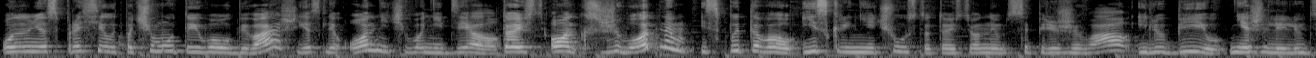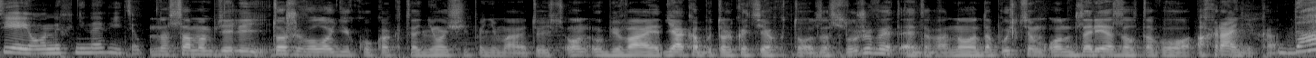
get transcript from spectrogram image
он у нее спросил, почему ты его убиваешь, если он ничего не делал. То есть он к животным испытывал искренние чувства, то есть он им сопереживал и любил, нежели людей, он их ненавидел. На самом деле, тоже его логику как-то не очень понимаю. То есть он убивает якобы только тех, кто заслуживает этого, но, допустим, он зарезал того охранника. Да!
